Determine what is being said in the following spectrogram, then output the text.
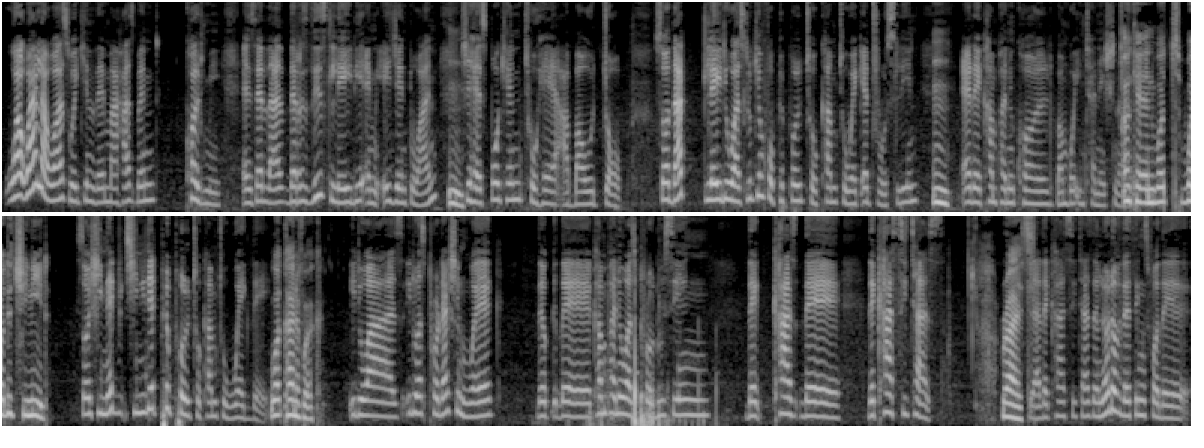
wh- while I was working there, my husband called me and said that there is this lady, an agent one. Mm. She has spoken to her about job. So that lady was looking for people to come to work at Rosslyn at a company called Bamboo International. Mm. Okay, and what, what did she need? So she need, she needed people to come to work there. What kind of work? It was it was production work. The the company was producing the cars the the car seaters. Right. Yeah, the car seaters, and a lot of the things for the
